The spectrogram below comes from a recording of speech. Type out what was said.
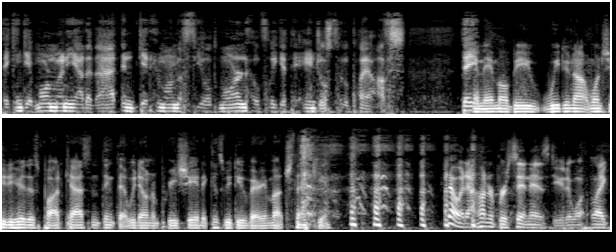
they can get more money out of that and get him on the field more, and hopefully get the Angels to the playoffs. They And MLB, we do not want you to hear this podcast and think that we don't appreciate it because we do very much. Thank you. no, it 100% is, dude. It, wa- like,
